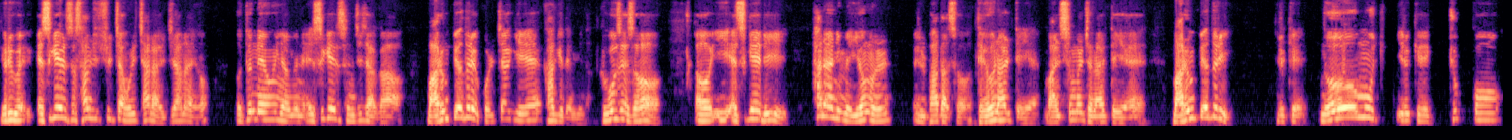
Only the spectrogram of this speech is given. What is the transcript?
그리고 에스겔서 37장 우리 잘 알잖아요. 어떤 내용이냐면 에스겔 선지자가 마른 뼈들의 골짜기에 가게 됩니다. 그곳에서 어, 이 에스겔이 하나님의 영을 받아서 대언할 때에 말씀을 전할 때에 마른 뼈들이 이렇게 너무 이렇게 죽고 어,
